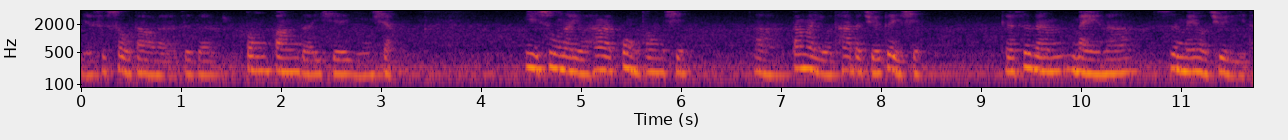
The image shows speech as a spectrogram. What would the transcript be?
也是受到了这个东方的一些影响。艺术呢有它的共通性，啊，当然有它的绝对性。可是呢，美呢是没有距离的。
